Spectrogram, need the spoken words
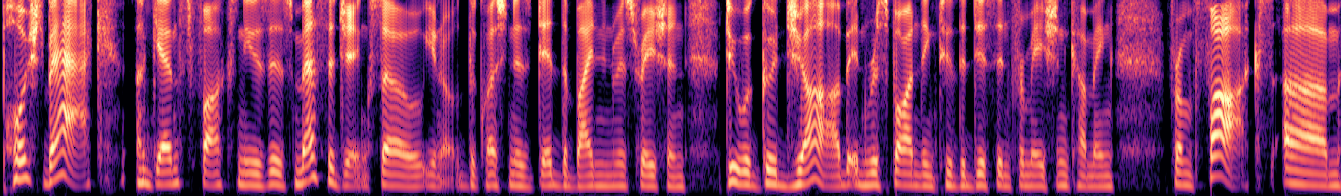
pushed back against Fox News's messaging. So, you know, the question is did the Biden administration do a good job in responding to the disinformation coming from Fox? Um,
